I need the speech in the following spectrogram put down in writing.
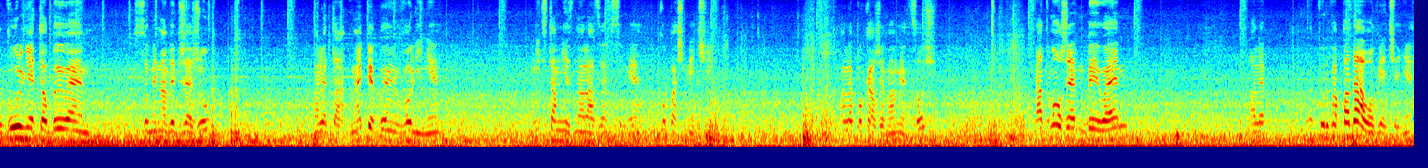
Ogólnie to byłem w sumie na wybrzeżu. Ale tak, najpierw byłem w Wolinie. Nic tam nie znalazłem w sumie. Kupa śmieci. Ale pokażę wam jak coś. Nad morzem byłem. Kurwa padało, wiecie, nie?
